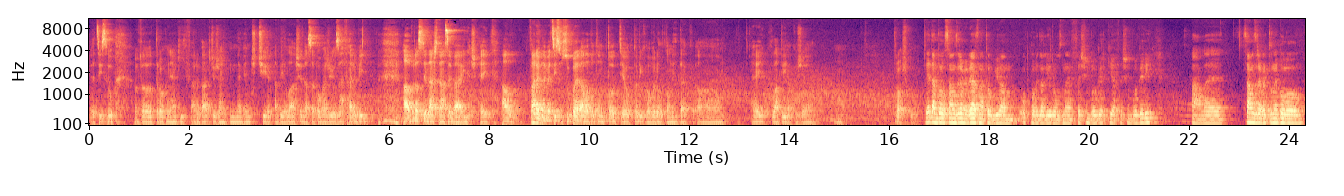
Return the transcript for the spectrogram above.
veci sú v troch nejakých farbách, čiže ani neviem, či čierna, biela, šedá sa považujú za farby. Ale proste dáš na seba a ideš, hej. Ale Farebné veci sú super, ale potom to, tie, o ktorých hovoril Tony, tak uh, hej, chlapi, akože hm, trošku. Je tam toho samozrejme viac, na to by vám odpovedali rôzne fashion blogerky a fashion blogery, ale samozrejme to nebolo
